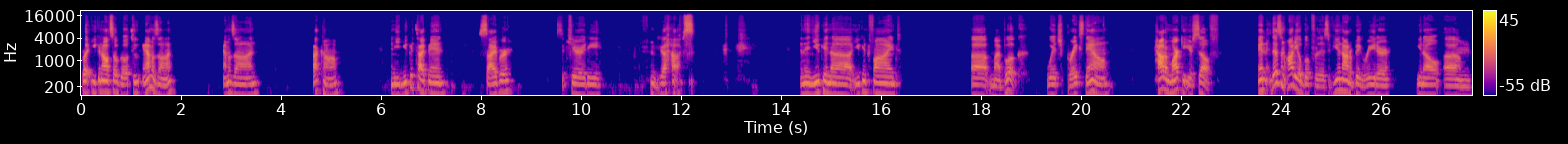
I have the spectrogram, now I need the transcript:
but you can also go to Amazon, Amazon.com, and you could type in cyber security jobs. And then you can uh you can find uh my book which breaks down how to market yourself and there's an audio book for this if you're not a big reader you know um,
